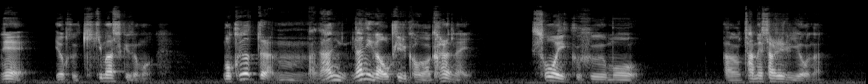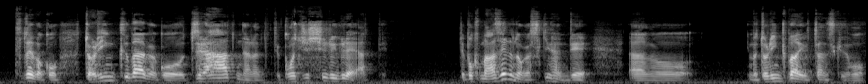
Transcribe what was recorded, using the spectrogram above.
ね、よく聞きますけども、僕だったら、うん、何、何が起きるかわからない。創意工夫も、あの、試されるような。例えばこう、ドリンクバーがこう、ずらーっと並んでて50種類ぐらいあって。で、僕混ぜるのが好きなんで、あの、今ドリンクバー言ったんですけども、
